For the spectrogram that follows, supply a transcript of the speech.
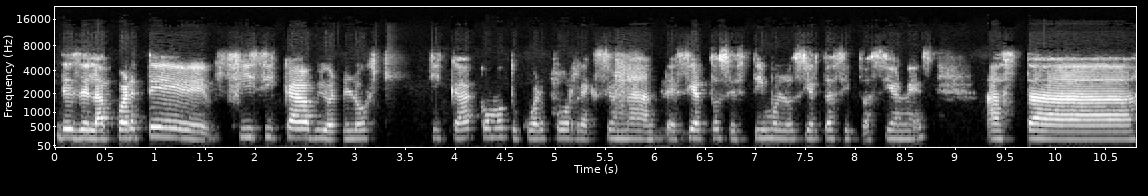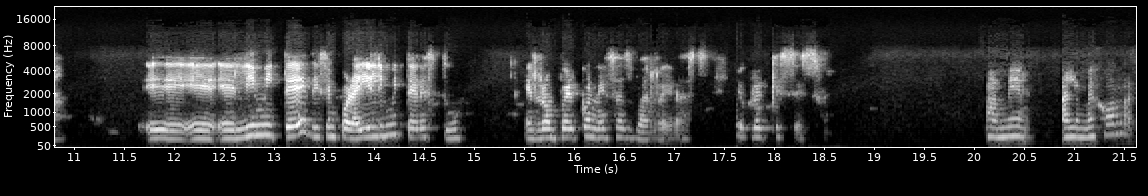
desde la parte física, biológica, cómo tu cuerpo reacciona ante ciertos estímulos, ciertas situaciones, hasta eh, eh, el límite, dicen por ahí, el límite eres tú, el romper con esas barreras. Yo creo que es eso. A mí, a lo mejor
